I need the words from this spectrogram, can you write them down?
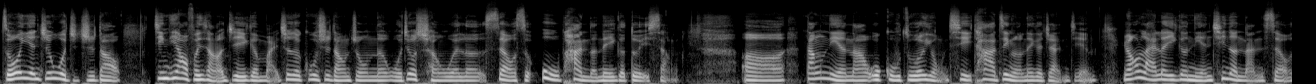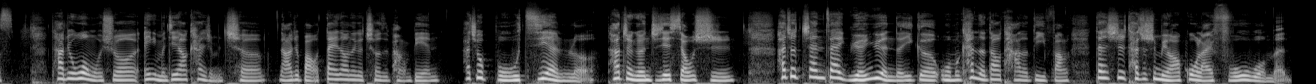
总而言之，我只知道今天要分享的这一个买车的故事当中呢，我就成为了 sales 误判的那个对象。呃，当年呢、我鼓足了勇气踏进了那个展间，然后来了一个年轻的男 sales，他就问我说：“诶，你们今天要看什么车？”然后就把我带到那个车子旁边。他就不见了，他整个人直接消失，他就站在远远的一个我们看得到他的地方，但是他就是没有要过来服务我们，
